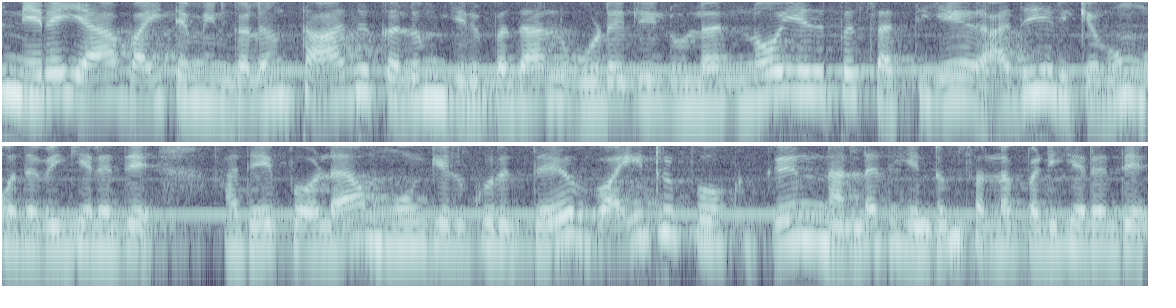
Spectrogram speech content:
நிறைய வைட்டமின்களும் தாதுக்களும் இருப்பதால் உடலில் உள்ள நோய் எதிர்ப்பு சக்தியை அதிகரிக்கவும் உதவுகிறது. அதே போல் மூங்கில் குருத்து வயிற்றுப்போக்குக்கு நல்லது என்றும் சொல்லப்படுகிறது.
